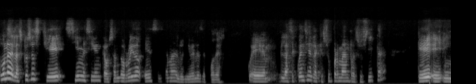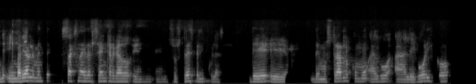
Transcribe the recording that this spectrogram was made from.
Una de las cosas que sí me siguen causando ruido es el tema de los niveles de poder. Eh, la secuencia en la que Superman resucita, que eh, invariablemente Zack Snyder se ha encargado en, sus tres películas de, eh, mostrarlo como algo alegórico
